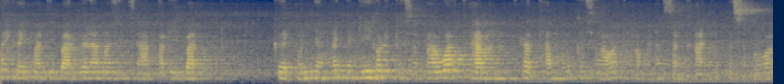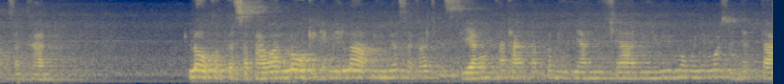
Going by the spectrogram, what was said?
ไม่เคยปฏิบัติ เวลามาศึกษาปฏิบัติ เกิดผลอย่างนั้นอย่างนี้เขาเรียกเกิดสภาวะธรรมกระทำก็เกิดสภาวะธรรมนั้นสังขารก็เกิดสภาวะสังขารโลกก็เกิดสภาวะโลกอย่างนี้มีลาบมียศสักการชื่อเสียงถ้าทางธรรมก็มียานมีชา มีวิโมกข์วิมกข์สุญญตา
